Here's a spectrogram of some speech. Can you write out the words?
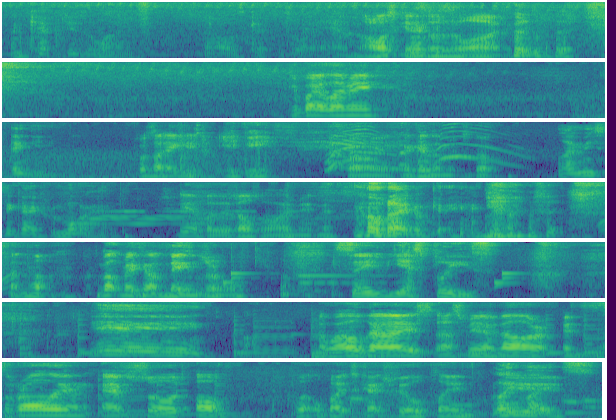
And kept you alive. No, I was kept you alive. Oskin is alive. Goodbye, Lemmy. Iggy. Was that Iggy? Iggy. Sorry, I get them mixed up. Lemmy's the guy from Motorhead. Yeah, but there's also Lemmy in this. Alright, okay. I'm not, I'm not making up names or one. Save yes, please. Yay! Well, guys, that's been another enthralling episode of Little Bites CouchFuel playing. Lyte new- Bytes.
